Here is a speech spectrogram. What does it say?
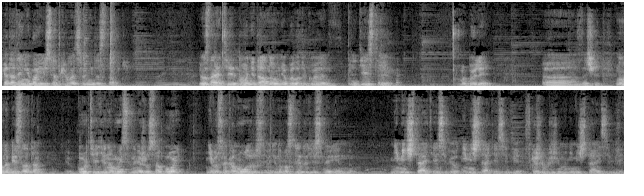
Когда ты не боишься открывать свои недостатки. И вы знаете, ну, недавно у меня было такое действие. Мы были, э, значит, ну, написано так. Будьте единомысленны между собой, не высокомудрствуйте, но последуйте смиренным. Не мечтайте о себе. Вот не мечтайте о себе. Скажи ближнему, не мечтай о себе.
